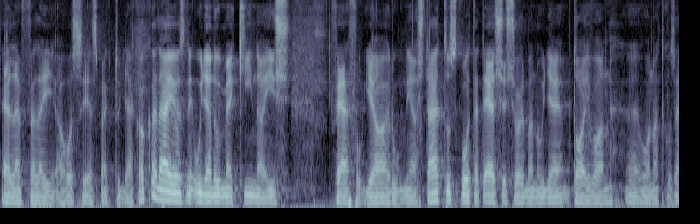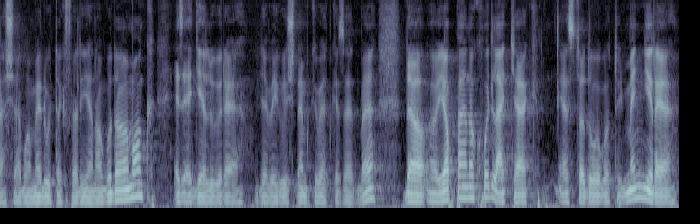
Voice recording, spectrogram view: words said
ellenfelei ahhoz, hogy ezt meg tudják akadályozni, ugyanúgy meg Kína is fel fogja rúgni a státuszkót, tehát elsősorban ugye Tajvan vonatkozásában merültek fel ilyen aggodalmak. Ez egyelőre ugye végül is nem következett be, de a japánok hogy látják ezt a dolgot, hogy mennyire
